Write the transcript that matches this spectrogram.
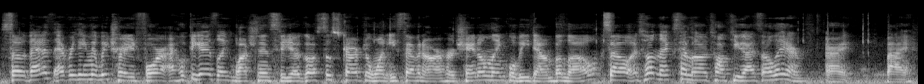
So that is everything that we traded for. I hope you guys liked watching this video. Go subscribe to 1E7R. Her channel link will be down below. So until next time, I'll talk to you guys all later. Alright, bye.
